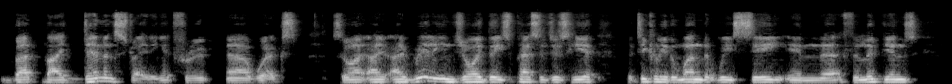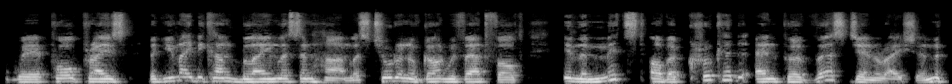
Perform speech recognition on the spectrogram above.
but by demonstrating it through our works. So I, I really enjoyed these passages here, particularly the one that we see in uh, Philippians, where Paul prays that you may become blameless and harmless, children of God without fault, in the midst of a crooked and perverse generation,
